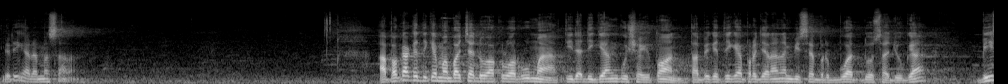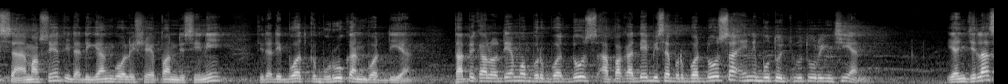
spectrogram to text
jadi nggak ada masalah. Apakah ketika membaca doa keluar rumah tidak diganggu syaitan, tapi ketika perjalanan bisa berbuat dosa juga? Bisa, maksudnya tidak diganggu oleh syaitan di sini, tidak dibuat keburukan buat dia. Tapi kalau dia mau berbuat dosa, apakah dia bisa berbuat dosa? Ini butuh butuh rincian. Yang jelas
